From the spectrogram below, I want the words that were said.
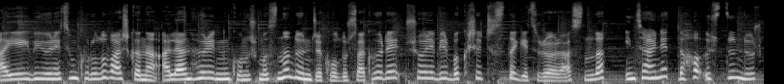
IAB Yönetim Kurulu Başkanı Alan Höre'nin konuşmasına dönecek olursak Höre şöyle bir bakış açısı da getiriyor aslında. İnternet daha üstündür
